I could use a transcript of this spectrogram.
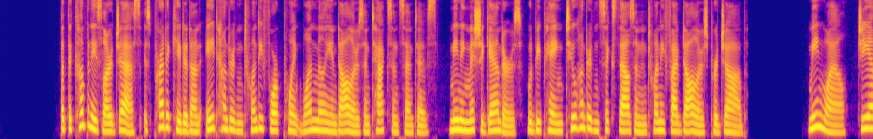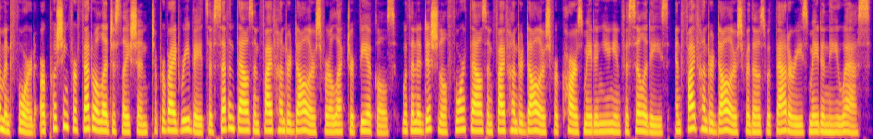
But the company's largesse is predicated on $824.1 million in tax incentives, meaning Michiganders would be paying $206,025 per job. Meanwhile, GM and Ford are pushing for federal legislation to provide rebates of $7,500 for electric vehicles, with an additional $4,500 for cars made in union facilities and $500 for those with batteries made in the U.S.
